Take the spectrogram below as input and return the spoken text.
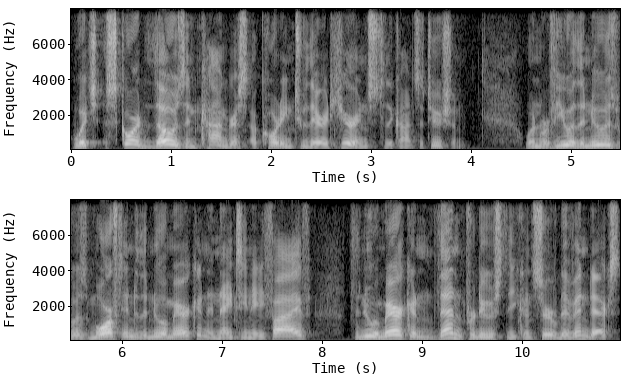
which scored those in Congress according to their adherence to the Constitution. When Review of the News was morphed into the New American in 1985, the New American then produced the Conservative Index,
